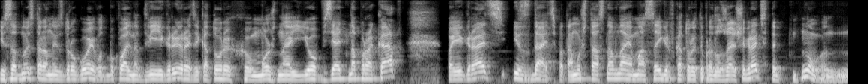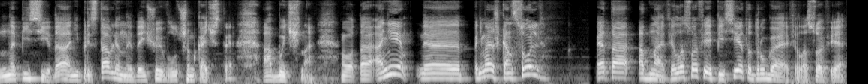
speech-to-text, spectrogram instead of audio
и с одной стороны, и с другой, вот буквально две игры, ради которых можно ее взять на прокат, поиграть и сдать, потому что основная масса игр, в которые ты продолжаешь играть, это, ну, на PC, да, они представлены, да еще и в лучшем качестве, обычно. Вот, а они, э, понимаешь, консоль это одна философия, PC это другая философия.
